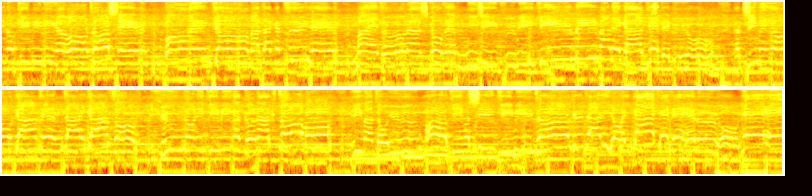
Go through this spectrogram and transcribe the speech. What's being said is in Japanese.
度君に会おうとして望遠鏡をまた担いで前と同じ午前2時踏切までかけてくよ。始めようか天体観測。2分後に君が来なくとも今というほうき星君と二人追いかけてる。Oh yeah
